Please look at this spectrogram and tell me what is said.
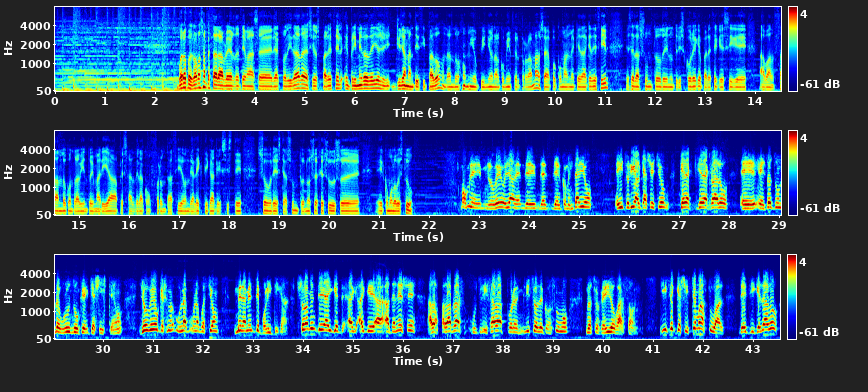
Bueno, pues vamos a empezar a hablar de temas eh, de actualidad, eh, si os parece. El primero de ellos, yo ya me he anticipado, dando mi opinión al comienzo del programa, o sea, poco más me queda que decir, es el asunto de Nutriscore, que parece que sigue avanzando contra viento y María, a pesar de la confrontación dialéctica que existe sobre este asunto. No sé, Jesús, eh, ¿cómo lo ves tú? Hombre, lo veo ya del comentario editorial que has hecho, queda, queda claro el totum revolutum que, que existe, ¿no? Yo veo que es una, una cuestión meramente política. Solamente hay que, hay, que atenerse a las palabras utilizadas por el ministro de Consumo, nuestro querido Garzón. Dice que el sistema actual de etiquetado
